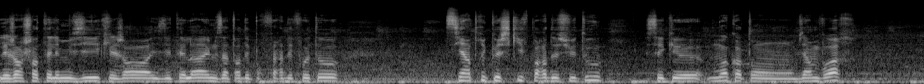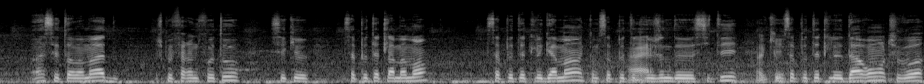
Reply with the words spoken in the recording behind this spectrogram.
Les gens chantaient les musiques, les gens ils étaient là, ils nous attendaient pour faire des photos. S'il y a un truc que je kiffe par-dessus tout, c'est que moi quand on vient me voir, ah c'est toi Mamad, je peux faire une photo, c'est que ça peut être la maman, ça peut être le gamin, comme ça peut être Ouais. le jeune de cité, comme ça peut être le daron, tu vois.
